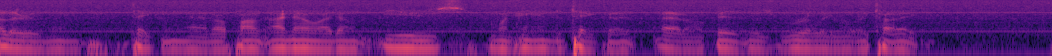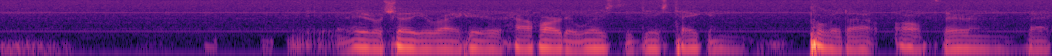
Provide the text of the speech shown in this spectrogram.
other than taking that off. I, know I don't use one hand to take that, that off. It was really, really tight. It'll show you right here how hard it was to just take and pull it out off there and back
